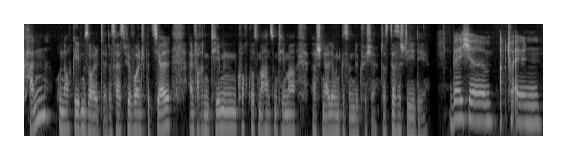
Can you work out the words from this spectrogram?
kann und auch geben sollte. Das heißt, wir wollen speziell einfach einen Themenkochkurs machen zum Thema äh, schnelle und gesunde Küche. Das, das ist die Idee. Welche aktuellen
